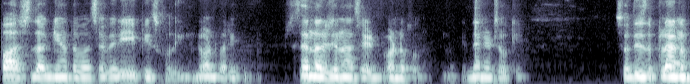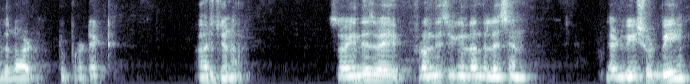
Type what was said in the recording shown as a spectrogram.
pass the Agyatavasa very peacefully. Don't worry. Then Arjuna said, wonderful. Okay, then it's okay. So this is the plan of the Lord to protect Arjuna. So in this way, from this you can learn the lesson that we should be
